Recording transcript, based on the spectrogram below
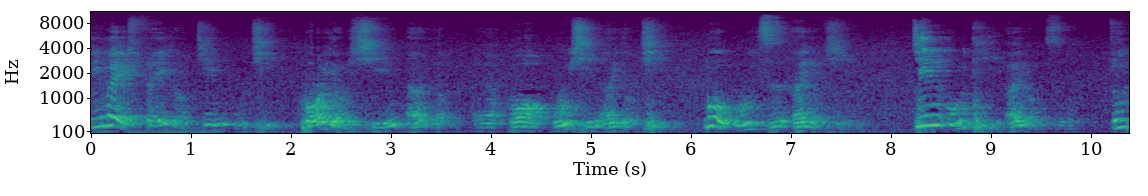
因为水有金无气，火有形而有呃火无形而有气，木无质而有形，金无体而有质。诸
